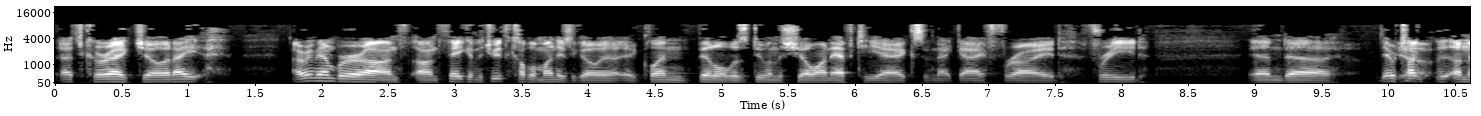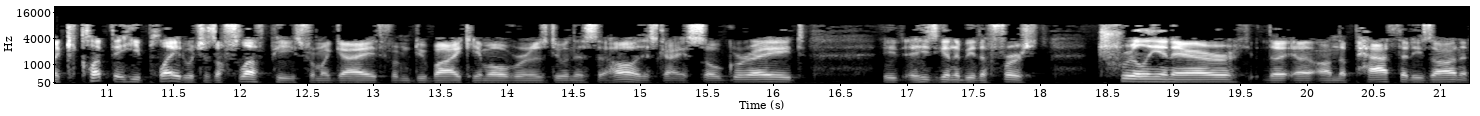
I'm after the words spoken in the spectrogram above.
That's correct, Joe. And I, I remember on on Faking the Truth a couple of Mondays ago, uh, Glenn Biddle was doing the show on FTX, and that guy Fried Freed, and uh, they were yeah. talking on the clip that he played, which is a fluff piece from a guy from Dubai came over and was doing this. Oh, this guy is so great. He, he's going to be the first trillionaire the, uh, on the path that he's on.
